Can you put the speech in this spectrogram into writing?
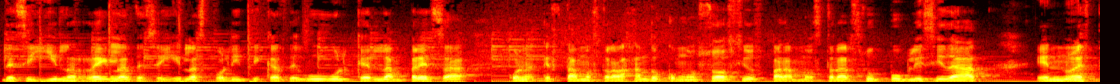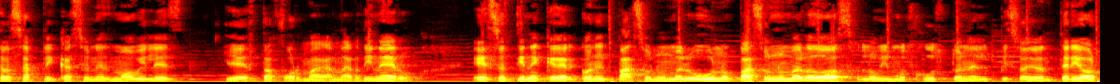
de seguir las reglas, de seguir las políticas de Google, que es la empresa con la que estamos trabajando como socios para mostrar su publicidad en nuestras aplicaciones móviles y de esta forma ganar dinero. Eso tiene que ver con el paso número 1. Paso número 2 lo vimos justo en el episodio anterior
